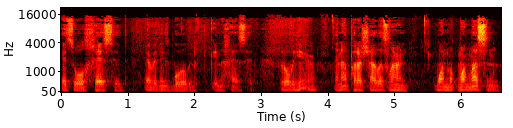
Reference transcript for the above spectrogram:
it's all chesed. Everything's boiled in, in chesed. But over here, and now parasha, let's learn one, one lesson,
